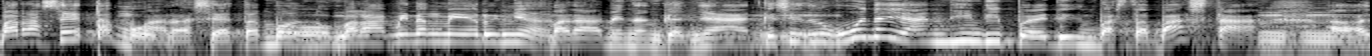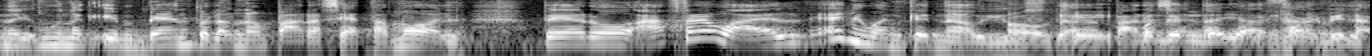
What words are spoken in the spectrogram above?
Paracetamol. Paracetamol. Oo, Nung- marami nang meron yan. Marami ng ganyan. Kasi nung una yan, hindi pwedeng basta-basta. Ah, ano, yung nag-invento lang ng paracetamol. Pero after a while, anyone can now use Okay, the paracetamol maganda yan. ha? formula.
